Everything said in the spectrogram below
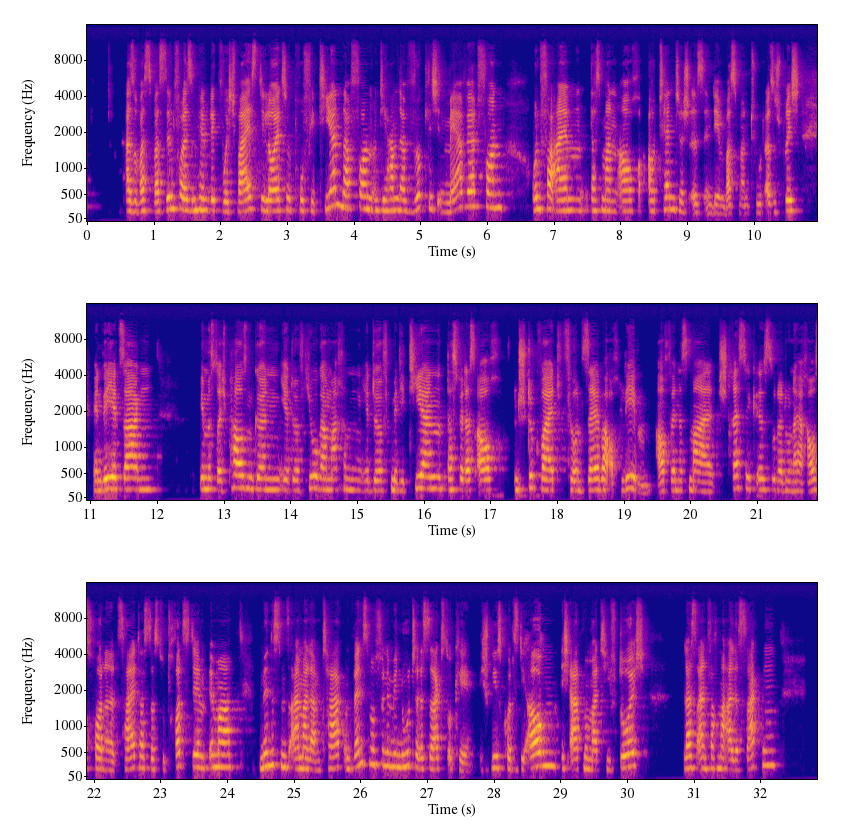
Also was, was Sinnvolles im Hinblick, wo ich weiß, die Leute profitieren davon und die haben da wirklich einen Mehrwert von. Und vor allem, dass man auch authentisch ist in dem, was man tut. Also sprich, wenn wir jetzt sagen, ihr müsst euch Pausen gönnen, ihr dürft Yoga machen, ihr dürft meditieren, dass wir das auch ein Stück weit für uns selber auch leben. Auch wenn es mal stressig ist oder du eine herausfordernde Zeit hast, dass du trotzdem immer mindestens einmal am Tag und wenn es nur für eine Minute ist, sagst, okay, ich schließe kurz die Augen, ich atme mal tief durch, lass einfach mal alles sacken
